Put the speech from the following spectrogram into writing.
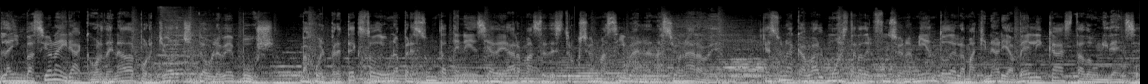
La invasión a Irak ordenada por George W. Bush, bajo el pretexto de una presunta tenencia de armas de destrucción masiva en la nación árabe, es una cabal muestra del funcionamiento de la maquinaria bélica estadounidense.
